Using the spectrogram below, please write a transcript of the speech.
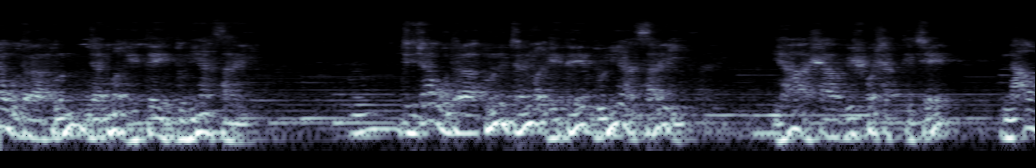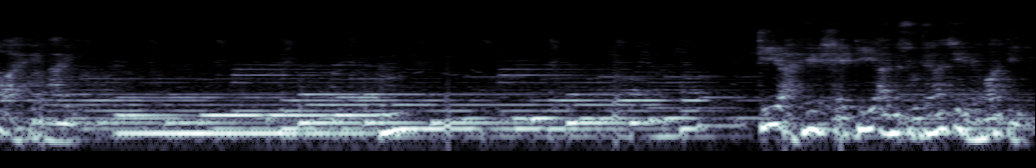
जिच्या उदरातून जन्म घेते दुनिया सारी. जिच्या उदरातून जन्म घेते दुनिया सारी ह्या अशा विश्वशक्तीचे नाव आहे आई शेती आणि सृजनाची निर्माती.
